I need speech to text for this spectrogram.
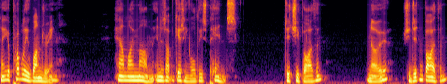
Now you're probably wondering how my mum ended up getting all these pens. Did she buy them? No, she didn't buy them.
